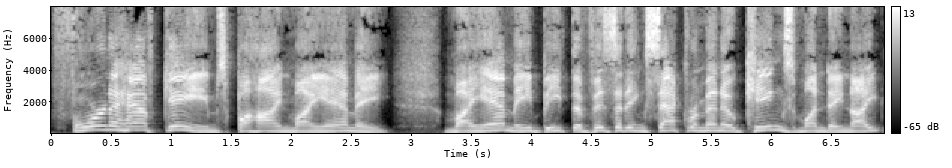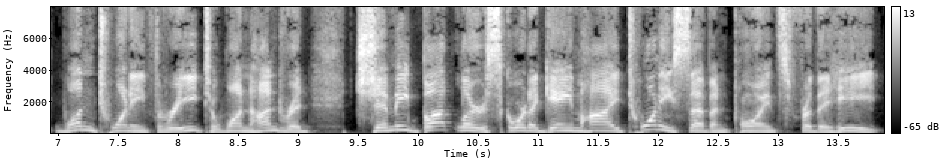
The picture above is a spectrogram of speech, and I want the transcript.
Four and a half games behind Miami. Miami beat the visiting Sacramento Kings Monday night 123 to 100. Jimmy Butler scored a game high 27 points for the Heat.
